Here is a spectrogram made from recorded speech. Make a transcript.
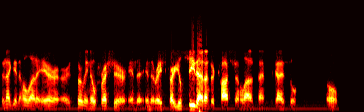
they're not getting a whole lot of air or certainly no fresh air in the, in the race car. You'll see that under caution a lot of times. The guys will, will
